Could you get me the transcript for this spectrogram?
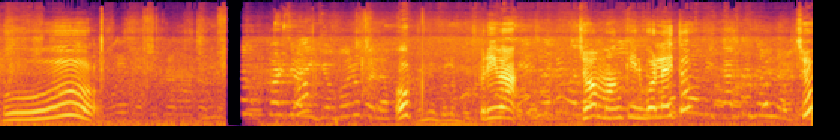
ભૂ ઓપ પ્રિવા, જો મંકીને બોલાય તો. જો.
